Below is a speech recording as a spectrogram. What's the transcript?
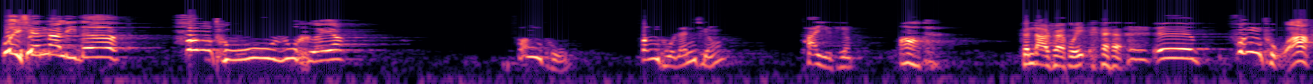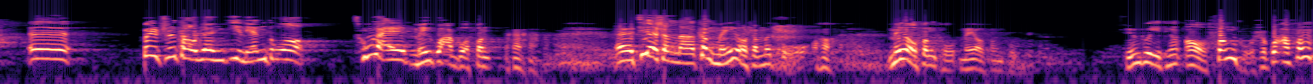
贵县那里的风土如何呀？风土，风土人情。他一听啊，跟大帅回，呃，风土啊，呃，卑职到任一年多，从来没刮过风，呃，街上呢更没有什么土，没有风土，没有风土。巡抚一听，哦，风土是刮风，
